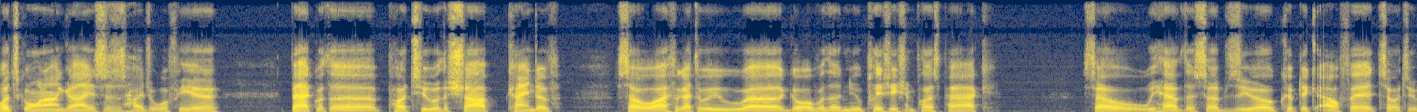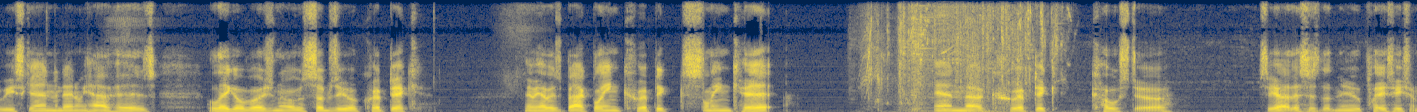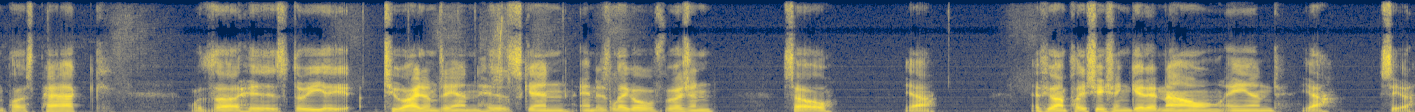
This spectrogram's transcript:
What's going on, guys? This is Hydra Wolf here, back with a part two of the shop, kind of. So I forgot to uh, go over the new PlayStation Plus pack. So we have the Sub-Zero Cryptic outfit, so it's a reskin, and then we have his Lego version of Sub-Zero Cryptic. Then we have his Backbling Cryptic Sling Kit, and the Cryptic Coaster. So yeah, this is the new PlayStation Plus pack with uh, his three two items and his skin and his Lego version. So, yeah. If you're on PlayStation, get it now, and yeah, see ya.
